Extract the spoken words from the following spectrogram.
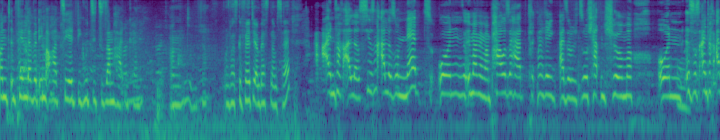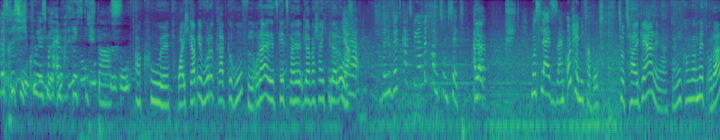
Und im Film, da wird eben auch erzählt, wie gut sie zusammenhalten können. Und, ja. Und was gefällt dir am besten am Set? Einfach alles. Hier sind alle so nett und immer wenn man Pause hat, kriegt man Regen, also so Schattenschirme und es ist einfach alles richtig cool. Es macht einfach richtig Spaß. Oh, cool. Boah, ich glaube, ihr wurdet gerade gerufen, oder? Jetzt geht's wahrscheinlich wieder los. Ja. Wenn du willst, kannst du ja mitkommen zum Set. Aber pst, muss leise sein und Handyverbot. Total gerne, ja. Dann kommen wir mit, oder?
